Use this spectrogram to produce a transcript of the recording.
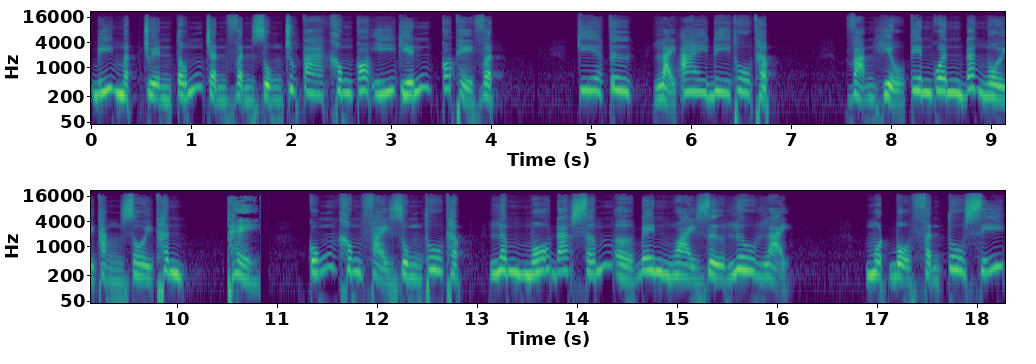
Bí mật truyền tống trận vận dụng chúng ta không có ý kiến có thể vật. Kia tư, lại ai đi thu thập. Vạn hiểu tiên quân đã ngồi thẳng rồi thân. Thể. Cũng không phải dùng thu thập. Lâm mỗ đã sớm ở bên ngoài dự lưu lại. Một bộ phận tu sĩ.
